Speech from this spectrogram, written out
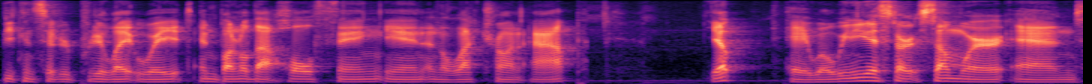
be considered pretty lightweight, and bundle that whole thing in an Electron app? Yep, hey, well, we need to start somewhere. And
